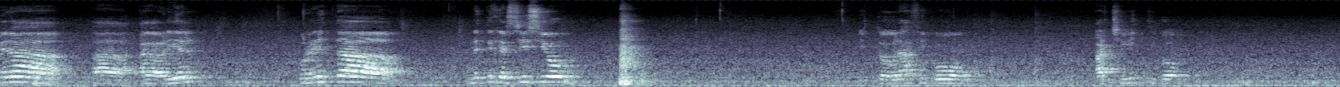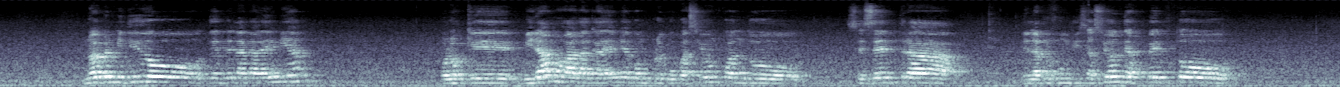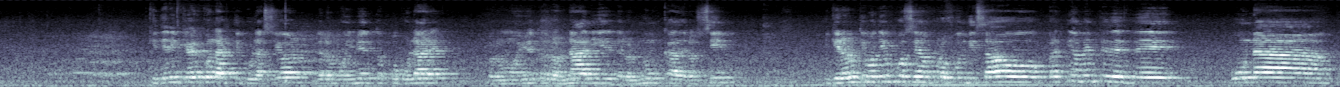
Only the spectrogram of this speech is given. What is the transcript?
también a, Gabriel por esta, en este ejercicio histográfico, archivístico, nos ha permitido desde la academia, o los que miramos a la academia con preocupación cuando se centra en la profundización de aspectos que tienen que ver con la articulación de los movimientos populares, con los movimientos de los nadie, de los nunca, de los sin, y que en el último tiempo se han profundizado prácticamente desde una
